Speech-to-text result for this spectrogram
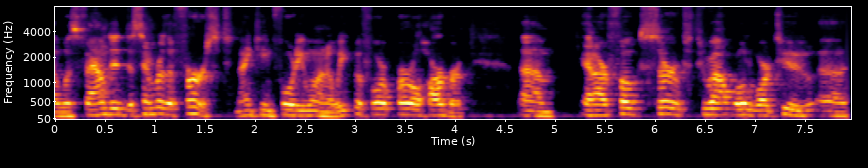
uh, was founded December the 1st, 1941, a week before Pearl Harbor. Um, and our folks served throughout World War II uh,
